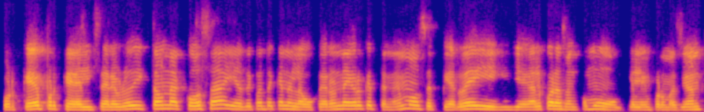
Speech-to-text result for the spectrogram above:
¿Por qué? Porque el cerebro dicta una cosa y haz de cuenta que en el agujero negro que tenemos se pierde y llega al corazón como que la información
